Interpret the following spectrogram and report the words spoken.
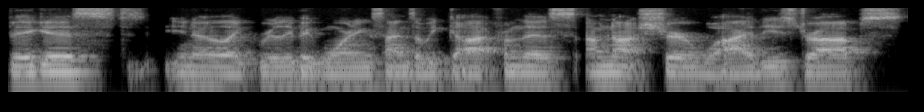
biggest, you know, like really big warning signs that we got from this. I'm not sure why these drops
